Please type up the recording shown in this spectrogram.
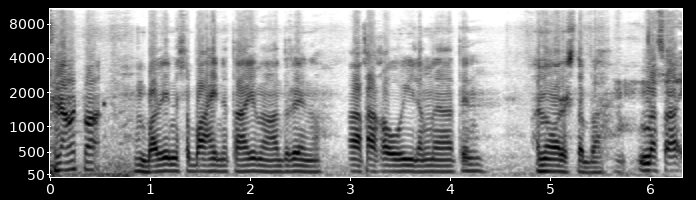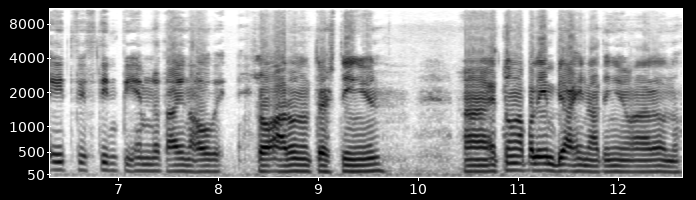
Salamat po. Bali, nasa bahay na tayo mga dre, no. Ah, kakauwi lang natin. Anong oras na ba? Nasa 8.15pm na tayo nakauwi. So, araw ng Thursday ngayon. Ah, ito nga pala yung biyahe natin ngayong araw, no.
